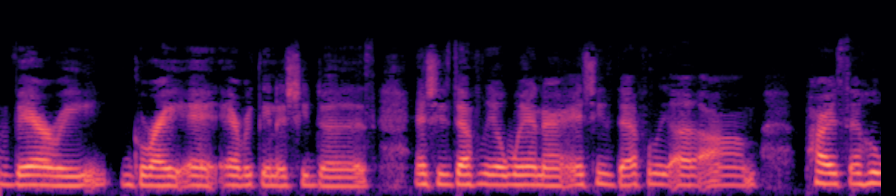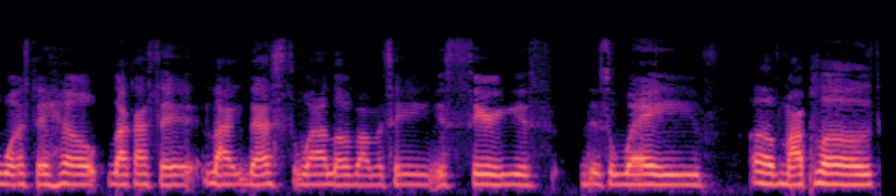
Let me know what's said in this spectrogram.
very great at everything that she does and she's definitely a winner and she's definitely a um person who wants to help. Like I said, like that's what I love about my team. It's serious. This wave of my plugs.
